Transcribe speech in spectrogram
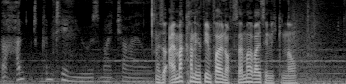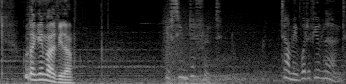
The hunt continues, my child. Also einmal kann ich auf jeden Fall noch, zweimal weiß ich nicht genau. Gut, dann gehen wir halt wieder. You seem different. Tell me, what have you learned?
